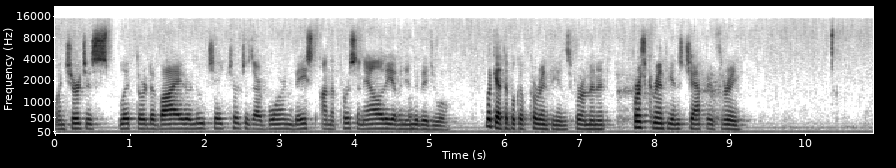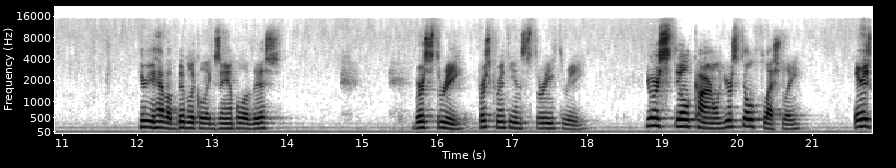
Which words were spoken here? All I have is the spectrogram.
When churches split or divide or new churches are born based on the personality of an individual. Look at the book of Corinthians for a minute. 1 Corinthians chapter 3. Here you have a biblical example of this. Verse 3, 1 Corinthians 3 3. You're still carnal, you're still fleshly. There is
